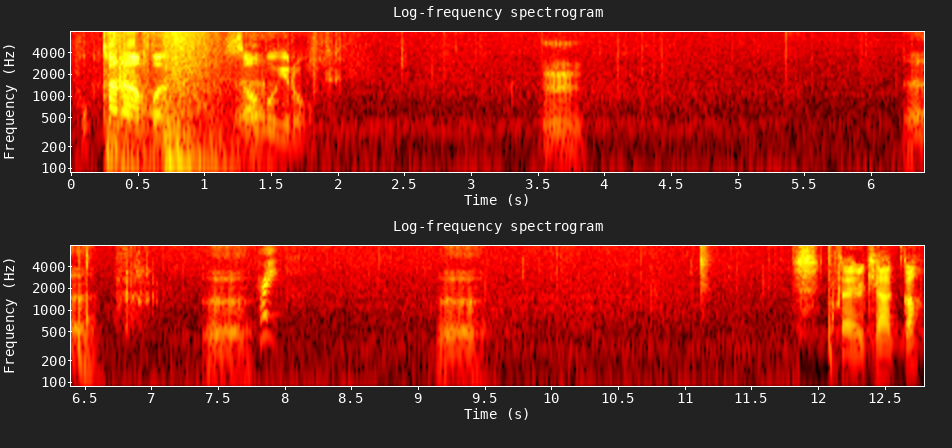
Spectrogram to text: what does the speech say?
폭탄을 한번 써보기로. 응. 어. 어. 하이. 어. 일단 이렇게 할까?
